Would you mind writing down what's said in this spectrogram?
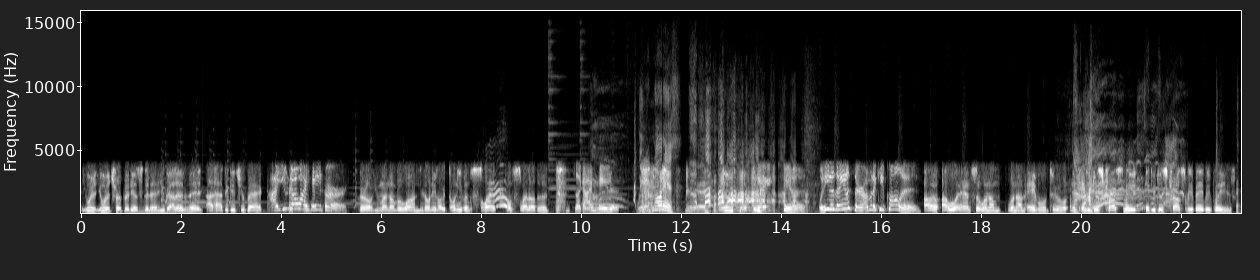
You were you were tripping yesterday. You gotta admit, I had to get you back, I, you know I hate her. girl. You my number one. You don't even don't even sweat. Don't sweat other. It's like I hate her. We didn't notice. I. When he doesn't answer, I'm gonna keep calling. I I will answer when I'm when I'm able to. And can you just trust me? Can you just trust me, baby, please?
